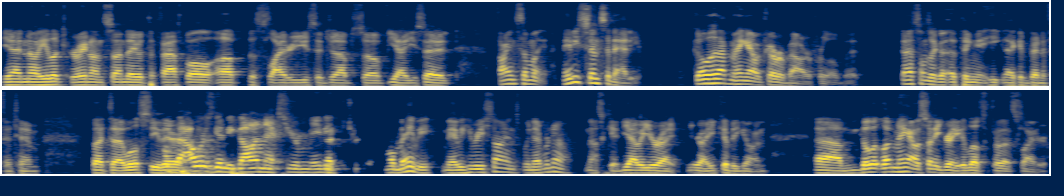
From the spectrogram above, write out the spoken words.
Yeah, no, he looked great on Sunday with the fastball up, the slider usage up. So yeah, you said it. Find someone, maybe Cincinnati. Go have him hang out with Trevor Bauer for a little bit that sounds like a, thing that he that could benefit him. But uh, we'll see there. Well, Bauer's going to be gone next year, maybe. Well, maybe, maybe he resigns. We never know. No, kid. Yeah, but you're right. You're right. He could be gone. Um, go let him hang out with Sonny Gray. He loves to throw that slider.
